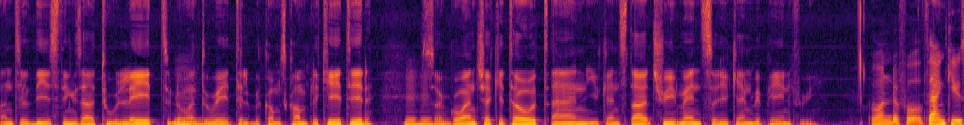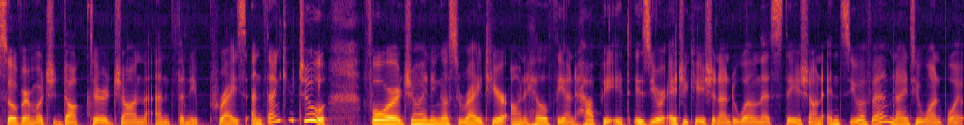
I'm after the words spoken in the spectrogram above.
until these things are too late. We don't want to wait till it becomes complicated. So go and check it out, and you can start treatment so you can be pain free. Wonderful. Thank you so very much, Dr. John Anthony Pryce. And thank you too for joining us right here on Healthy and Happy. It is your education and wellness station, NCUFM 91.1,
